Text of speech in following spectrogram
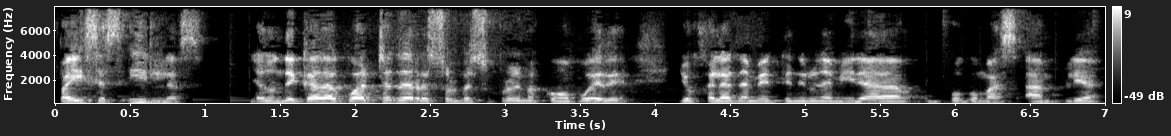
países islas, ya donde cada cual trata de resolver sus problemas como puede, y ojalá también tener una mirada un poco más amplia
